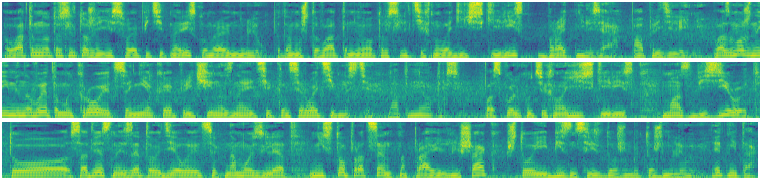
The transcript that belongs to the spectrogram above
в атомной отрасли тоже есть свой аппетит на риск, он равен нулю. Потому что в атомной отрасли технологический риск брать нельзя по определению. Возможно, именно в этом и кроется некая причина, знаете, консервативности атомной отрасли. Поскольку технологический риск must be то, соответственно, из этого делается, на мой взгляд, не стопроцентно правильный шаг, что и бизнес-риск должен быть тоже нулевым. Это не так.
